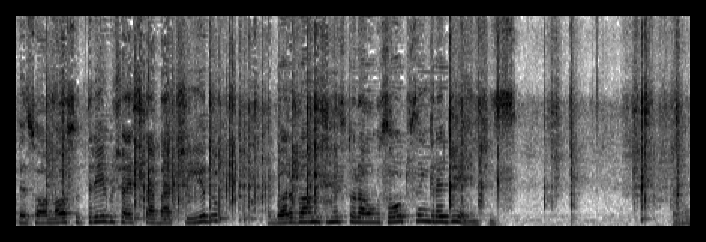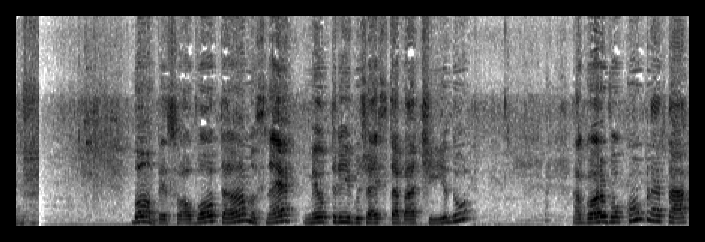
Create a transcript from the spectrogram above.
pessoal, nosso trigo já está batido. Agora vamos misturar os outros ingredientes. Bom, pessoal, voltamos, né? Meu trigo já está batido. Agora eu vou completar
